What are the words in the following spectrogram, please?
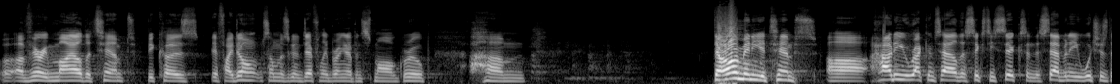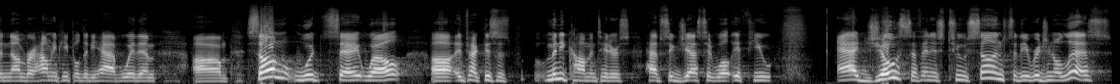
a very mild attempt because if I don't, someone's going to definitely bring it up in small group. Um, there are many attempts. Uh, how do you reconcile the 66 and the 70? Which is the number? How many people did he have with him? Um, some would say, well, uh, in fact, this is many commentators have suggested, well, if you add Joseph and his two sons to the original list,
